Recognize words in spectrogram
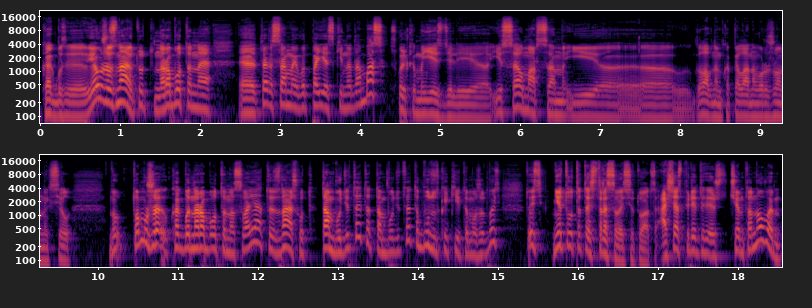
Как бы, э, я уже знаю, тут наработанная э, те же самые вот поездки на Донбасс, сколько мы ездили э, и с Элмарсом, и э, главным капелланом вооруженных сил. Ну, там уже как бы наработана своя, ты знаешь, вот там будет это, там будет это, будут какие-то, может быть. То есть нет вот этой стрессовой ситуации. А сейчас перед э, чем-то новым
